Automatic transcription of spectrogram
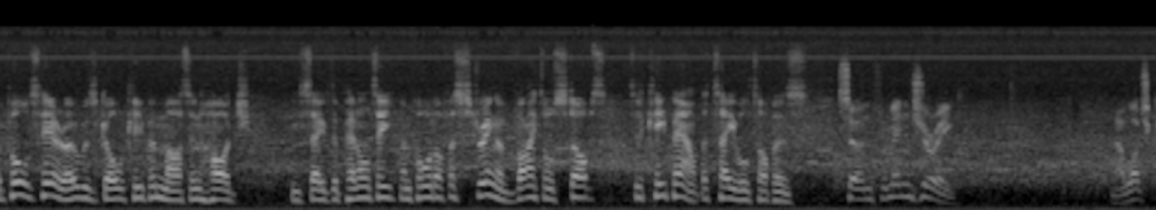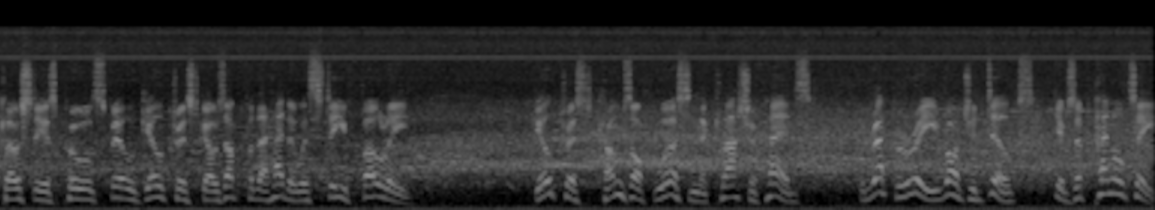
The pool's hero was goalkeeper Martin Hodge. He saved a penalty and pulled off a string of vital stops to keep out the table toppers. Turn from injury. Now watch closely as Pool's Phil Gilchrist goes up for the header with Steve Foley. Gilchrist comes off worse in the clash of heads. The referee, Roger Dilkes, gives a penalty.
